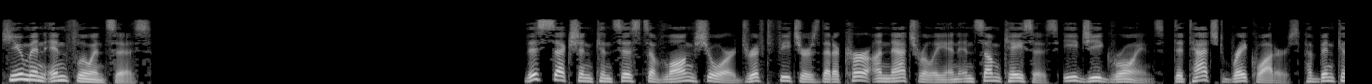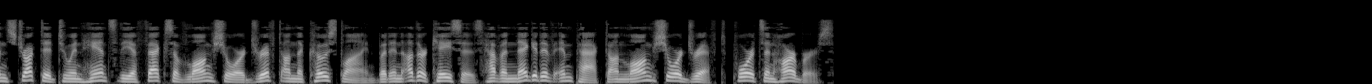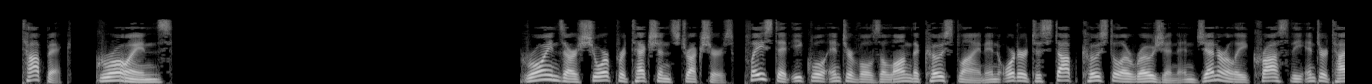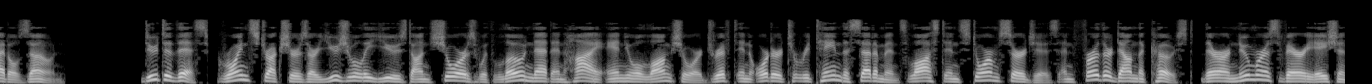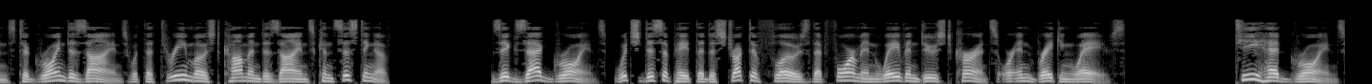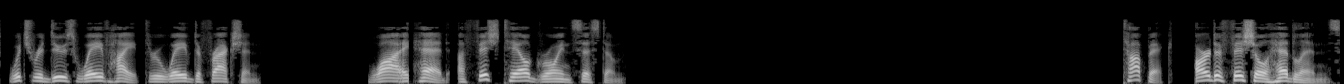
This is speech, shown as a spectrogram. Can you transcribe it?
Human influences. This section consists of long-shore drift features that occur unnaturally and in some cases e.g. groins, detached breakwaters have been constructed to enhance the effects of longshore drift on the coastline but in other cases have a negative impact on longshore drift ports and harbors. Groins Groins are shore protection structures, placed at equal intervals along the coastline in order to stop coastal erosion and generally cross the intertidal zone. Due to this, groin structures are usually used on shores with low net and high annual longshore drift in order to retain the sediments lost in storm surges and further down the coast. There are numerous variations to groin designs with the three most common designs consisting of Zigzag groins, which dissipate the destructive flows that form in wave-induced currents or in breaking waves. T-head groins, which reduce wave height through wave diffraction. Y-head, a fish tail groin system. Artificial headlands.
